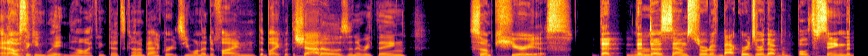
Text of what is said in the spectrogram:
And I was thinking, wait, no, I think that's kind of backwards. You want to define the bike with the shadows and everything. So I'm curious. That that does sound sort of backwards, or that we're both saying that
